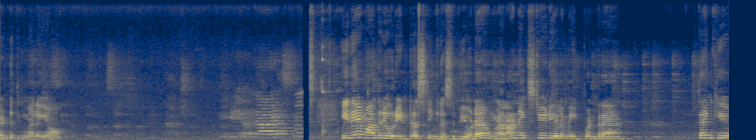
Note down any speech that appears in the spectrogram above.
ரெண்டுத்துக்கு மேலேயும். இதே மாதிரி ஒரு இன்ட்ரெஸ்டிங் ரெசிபியோட உங்களை நான் நெக்ஸ்ட் வீடியோவில் மீட் பண்ணுறேன் தேங்க்யூ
